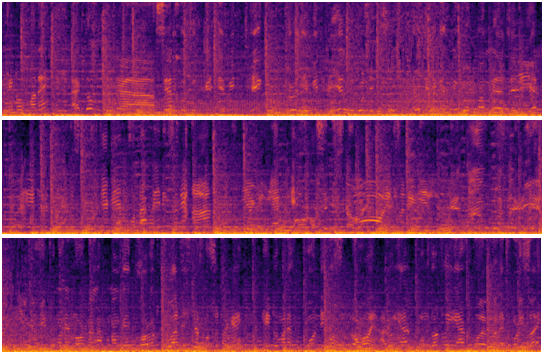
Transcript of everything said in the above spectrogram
মার্কেট মানে একদম সেল করছ তুমি এমনি ঠিক এমনি রিয়েল বলছি কিছু তেনেকৈ আমি গম পাম যে ৰিয়েল কটা হৈ দেখিছে নে? আঠ ধুনীয়াকৈ ওলাই অঁ ৰছী নিচিনা ওলাই ঘৰত খোৱা নিচিনা বস্তু থাকে সেইটো মানে সুগন্ধি বস্তু নহয়। আৰু ইয়াৰ গোন্ধটো ইয়াৰ মানে পৰিচয়।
